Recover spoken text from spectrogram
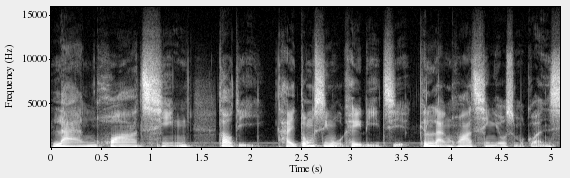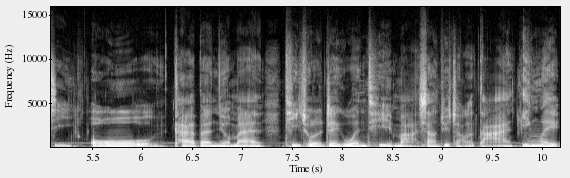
兰花情》，到底？台东新我可以理解，跟兰花情有什么关系？哦，凯尔本纽曼提出了这个问题，马上去找了答案。因为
